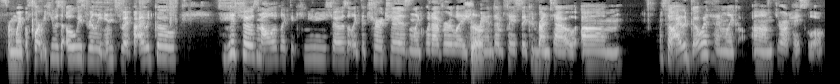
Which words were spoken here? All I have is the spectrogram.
from way before, but he was always really into it. But I would go to his shows and all of like the community shows at like the churches and like whatever like Sure. random place they could rent out. Um so I would go with him like um throughout high school.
